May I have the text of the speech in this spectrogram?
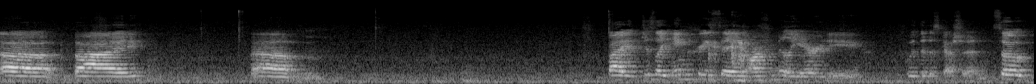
uh, by um, by just like increasing our familiarity with the discussion. So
